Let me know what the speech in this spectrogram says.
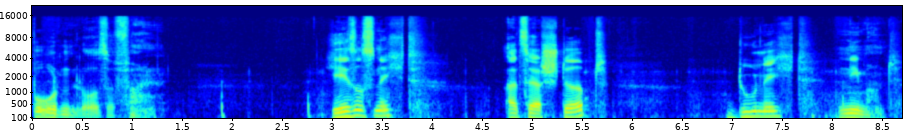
Bodenlose fallen. Jesus nicht, als er stirbt, du nicht, niemand.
